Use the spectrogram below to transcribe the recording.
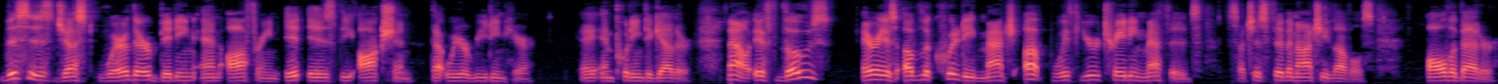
This is just where they're bidding and offering. It is the auction that we are reading here okay, and putting together. Now, if those areas of liquidity match up with your trading methods, such as Fibonacci levels, all the better.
